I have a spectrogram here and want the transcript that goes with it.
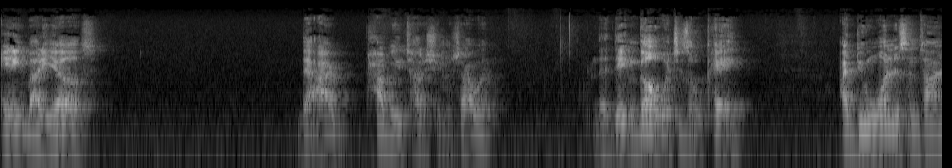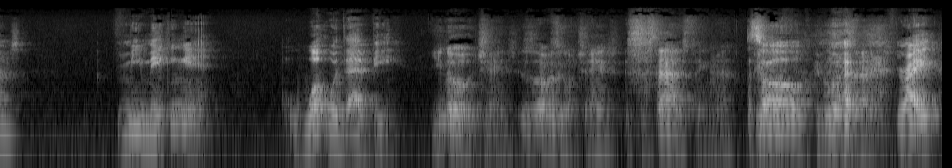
anybody else that I probably try to shoot my shot with that didn't go, which is okay. I do wonder sometimes me making it, what would that be? You know it'll change. It's obviously gonna change. It's a status thing, man. People, So people love status. right?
